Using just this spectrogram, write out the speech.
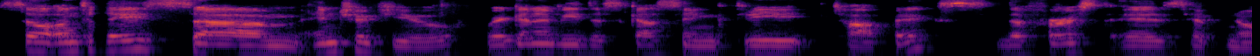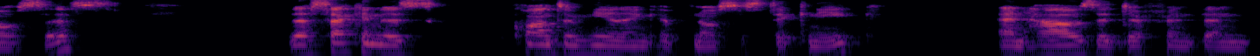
So, on today's um, interview, we're going to be discussing three topics. The first is hypnosis. The second is quantum healing hypnosis technique and how is it different than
